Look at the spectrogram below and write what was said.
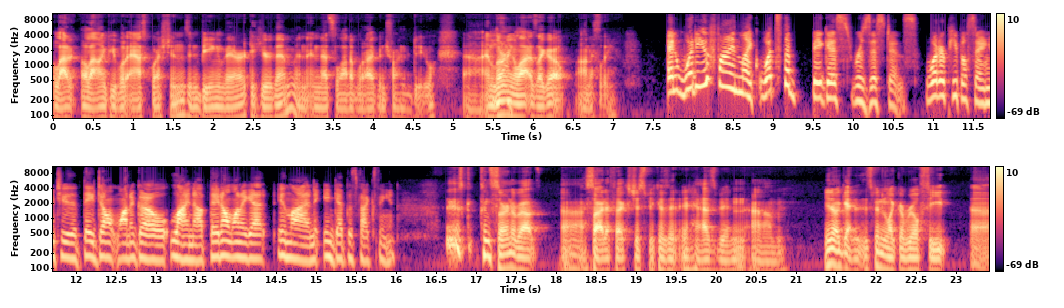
allow, allowing people to ask questions and being there to hear them. And, and that's a lot of what I've been trying to do uh, and learning a lot as I go, honestly. And what do you find like what's the biggest resistance? What are people saying to you that they don't want to go line up? They don't want to get in line and get this vaccine? There's concern about uh, side effects just because it, it has been, um, you know, again, it's been like a real feat uh,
